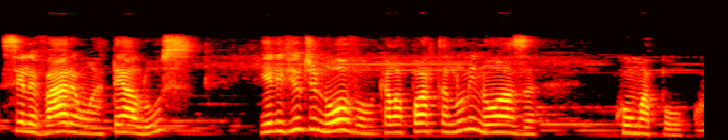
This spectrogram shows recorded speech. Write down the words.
se elevaram até a luz, e ele viu de novo aquela porta luminosa como há pouco.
